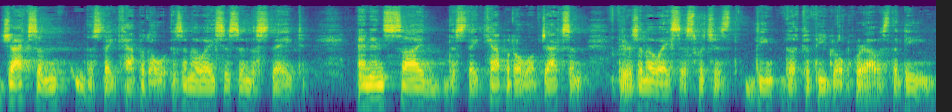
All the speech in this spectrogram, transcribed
Jackson, the state capital, is an oasis in the state. And inside the state capital of Jackson, there's an oasis, which is the, the cathedral where I was the dean.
